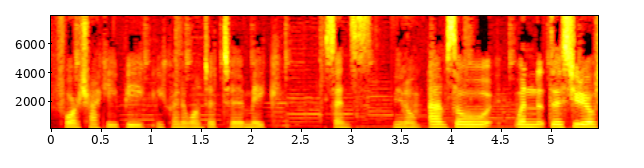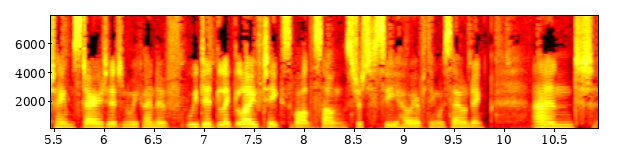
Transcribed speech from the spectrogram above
four track EP, you kind of wanted to make sense, you know. Um, so when the studio time started, and we kind of we did like live takes of all the songs just to see how everything was sounding, and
